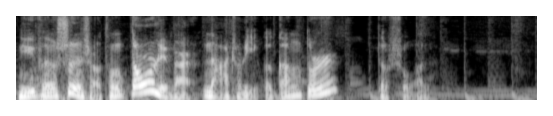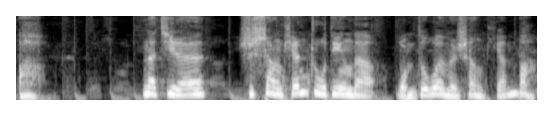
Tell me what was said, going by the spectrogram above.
女朋友顺手从兜里边拿出了一个钢墩儿，都说了：“啊，那既然是上天注定的，我们都问问上天吧。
